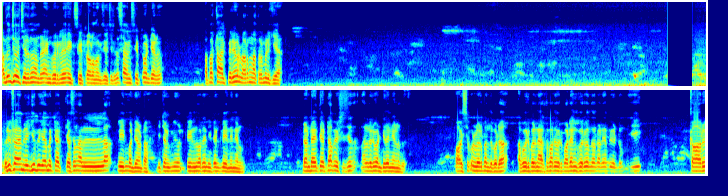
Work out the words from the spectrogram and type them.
അതും ചോദിച്ചിരുന്നു നമ്മുടെ എൻക്വയറിയിൽ എയ്റ്റ് സീറ്റർ ആണോ എന്നൊക്കെ ചോദിച്ചിരുന്നത് സെവൻ സീറ്റർ വണ്ടിയാണ്. അപ്പോൾ താല്പര്യമുള്ളവർ മാത്രം വിളിക്കുക. ഒരു ഫാമിലിക്ക് ഉപയോഗിക്കാൻ പറ്റിയ അത്യാവശ്യം നല്ല ക്ലീൻ വണ്ടിയാണ് കേട്ടോ നീറ്റ് ആൻഡ് ക്ലീൻ ക്ലീൻ എന്ന് പറഞ്ഞാൽ നീറ്റ് ആൻഡ് ക്ലീൻ തന്നെയാണ്. രണ്ടായിരത്തി എട്ട് അപേക്ഷിച്ച് നല്ലൊരു വണ്ടി തന്നെയാണിത്. ആവശ്യമുള്ളവർ ബന്ധപ്പെടുക. അപ്പോൾ ഒരുപാട് നേരത്തെ പറഞ്ഞ ഒരുപാട് എൻക്വയറി വന്നുകൊണ്ടാണ് ഞാൻ വീണ്ടും ഈ കാറ്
